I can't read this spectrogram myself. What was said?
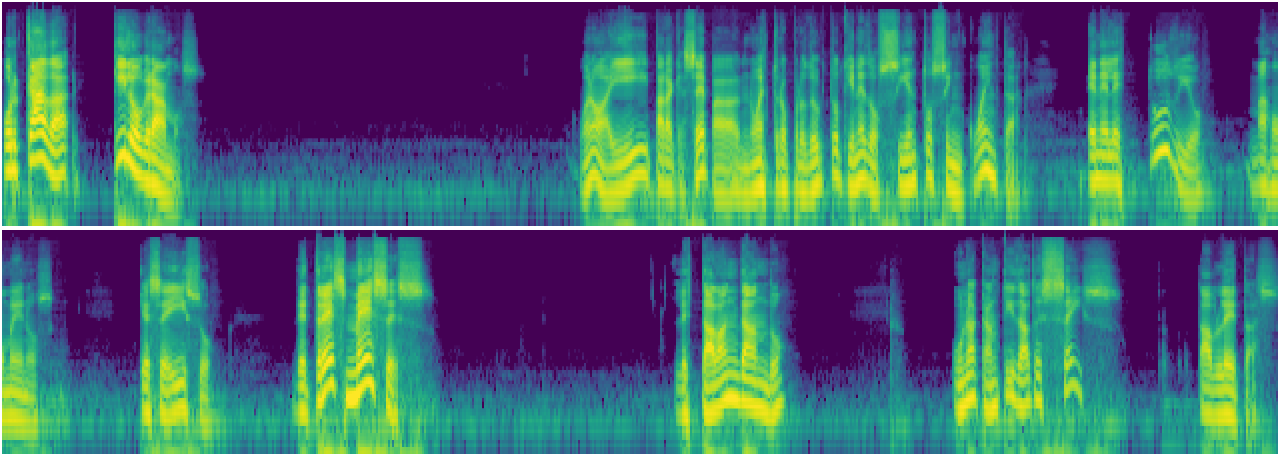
por cada kilogramos Bueno, ahí para que sepa, nuestro producto tiene 250. En el estudio, más o menos, que se hizo de tres meses, le estaban dando una cantidad de seis tabletas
